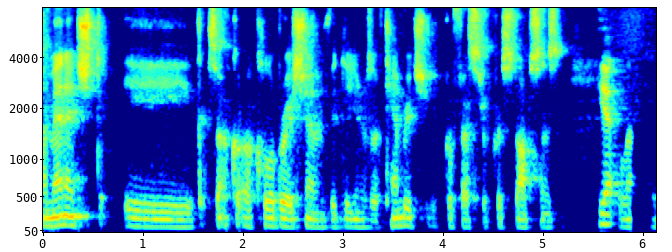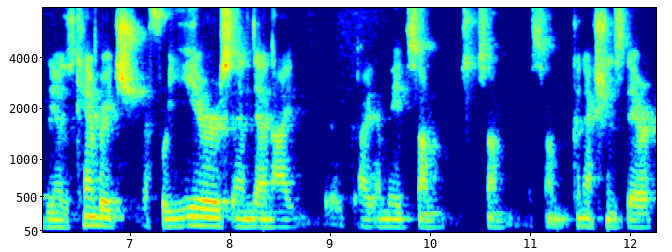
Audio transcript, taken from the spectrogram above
I managed a, a, collaboration with the University of Cambridge, Professor Christopher Dobson. Yeah. The University of Cambridge for years, and then I I made some some some connections there,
